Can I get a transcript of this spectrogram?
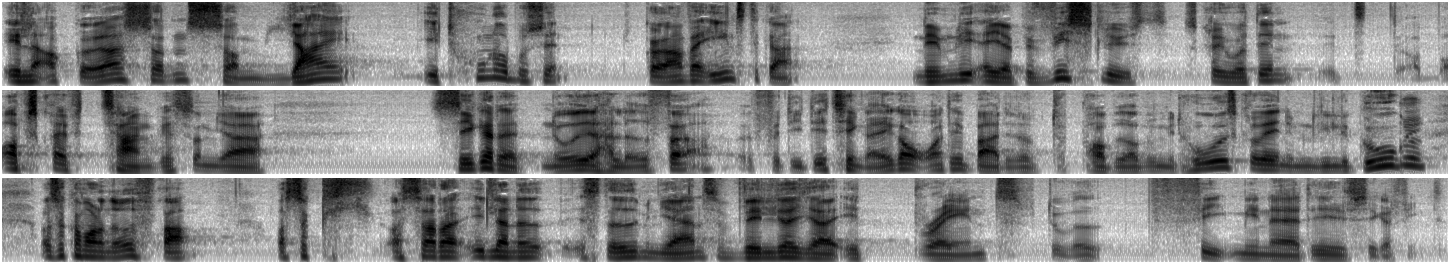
eller at gøre sådan, som jeg 100% gør hver eneste gang, nemlig at jeg bevidstløst skriver den opskrifttanke, som jeg sikkert er noget, jeg har lavet før, fordi det tænker jeg ikke over, det er bare det, der poppet op i mit hoved, skriver ind i min lille Google, og så kommer der noget frem, og så, og så er der et eller andet sted i min hjerne, så vælger jeg et brand, du ved, Femina, det er sikkert fint.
